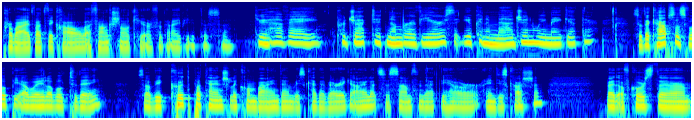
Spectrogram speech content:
provide what we call a functional cure for diabetes. Do you have a projected number of years that you can imagine we may get there? So the capsules would be available today. So we could potentially combine them with cadaveric islets as something that we are in discussion. But of course, the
